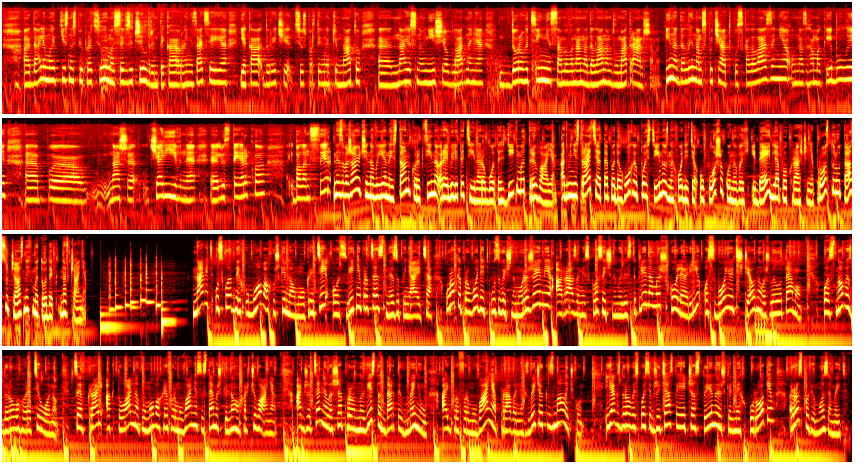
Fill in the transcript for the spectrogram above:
Далі ми тісно співпрацюємо з Save the Children, така організація, яка, до речі, цю спортивну кімнату, е, найосновніші обладнання, дорогоцінні, саме вона надала нам двома траншами. І надали нам спочатку скалолазання, у нас гамаки були, е, е, наше чарівне е, люстерко, балансир. Незважаючи на воєнний стан, корекційно-реабілітаційна робота з дітьми триває. Адміністрація та педагоги постійно знаходяться у пошуку нових ідей для покращення простору та сучасних методик навчання. Навіть у складних умовах у шкільному укритті освітній процес не зупиняється. Уроки проводять у звичному режимі, а разом із класичними дисциплінами школярі освоюють ще одну важливу тему. Основи здорового раціону це вкрай актуально в умовах реформування системи шкільного харчування, адже це не лише про нові стандарти в меню, а й про формування правильних звичок з маличку. І як здоровий спосіб життя стає частиною шкільних уроків, розповімо за мить.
